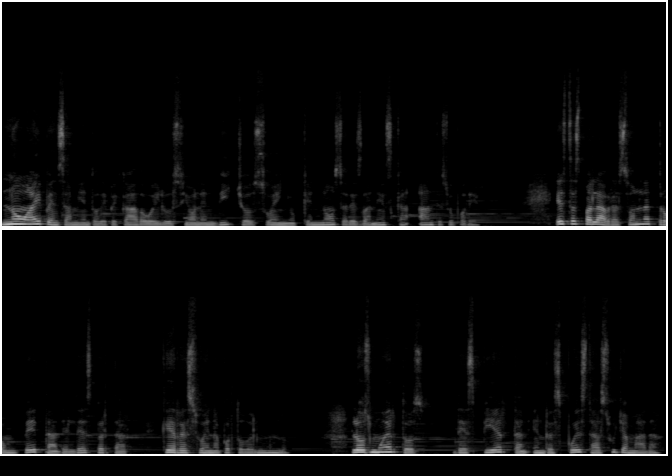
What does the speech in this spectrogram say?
No hay pensamiento de pecado o ilusión en dicho sueño que no se desvanezca ante su poder. Estas palabras son la trompeta del despertar que resuena por todo el mundo. Los muertos despiertan en respuesta a su llamada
